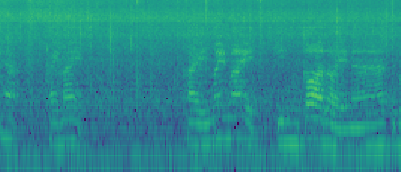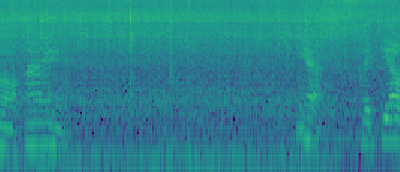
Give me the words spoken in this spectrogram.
เนี่ยไข่ไหม้ไข่ไม่ไหม้กินก็อร่อยนะ จะบอกให้ เนี่ยไข่เจียว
